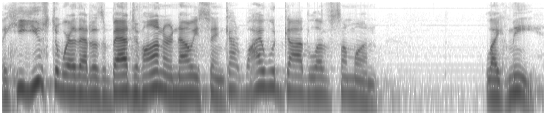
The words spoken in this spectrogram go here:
Like he used to wear that as a badge of honor, and now he's saying, God, why would God love someone like me?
